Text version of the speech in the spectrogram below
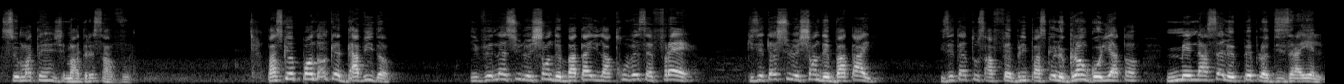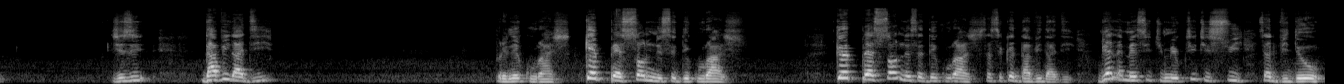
ce matin, je m'adresse à vous. Parce que pendant que David, il venait sur le champ de bataille, il a trouvé ses frères qui étaient sur le champ de bataille. Ils étaient tous affaiblis parce que le grand Goliath menaçait le peuple d'Israël. Jésus, David a dit, prenez courage, que personne ne se décourage. Que personne ne se décourage. C'est ce que David a dit. Bien aimé, si tu, si tu suis cette vidéo,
